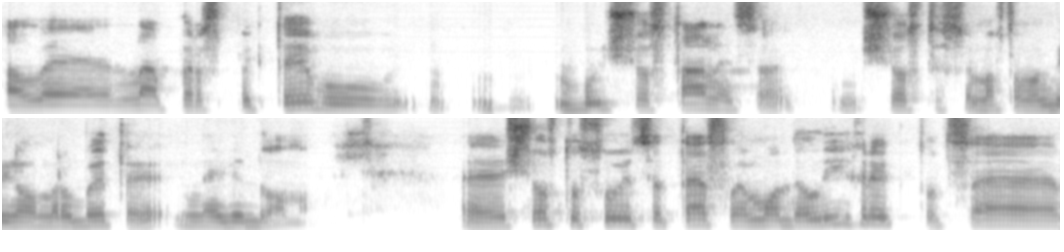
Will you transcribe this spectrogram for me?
але на перспективу будь-що станеться, що з цим автомобілем робити, невідомо. Е, Що стосується Tesla Model Y, то це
